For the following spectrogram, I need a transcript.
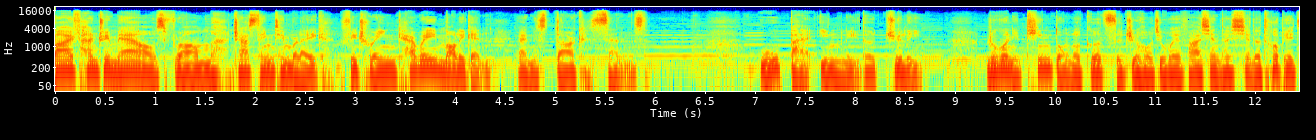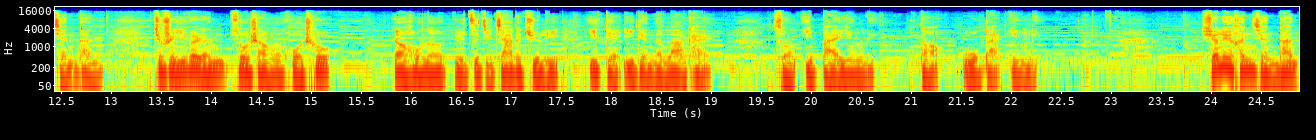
500 Miles from Justin Timberlake featuring Carrie Mulligan and Stark Sands。五百英里的距离，如果你听懂了歌词之后，就会发现它写的特别简单，就是一个人坐上火车，然后呢与自己家的距离一点一点的拉开，从一百英里到五百英里。旋律很简单，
